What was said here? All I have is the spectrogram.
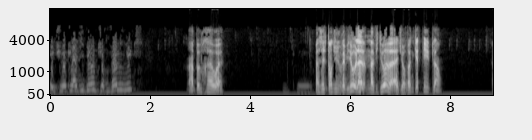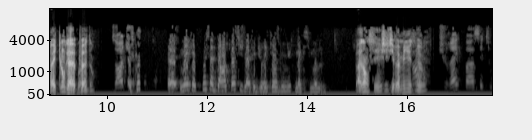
Et tu veux que la vidéo dure 20 minutes? À peu près, ouais. Ok. Bah, c'est le temps d'une vraie vidéo. Là, ma vidéo, elle, elle dure 24 minutes, là. Elle va être longue à upload. Est-ce que, euh, mec, est-ce que ça te dérange pas si je la fais durer 15 minutes maximum? Bah non, c'est j'ai dit 20 minutes, mais bon. tu règles pas, c'est tout.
